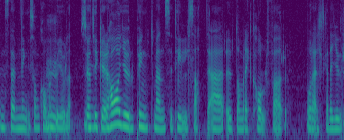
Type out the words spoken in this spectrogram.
en stämning som kommer Mm. på julen. Så Mm. jag tycker ha julpynt men se till så att det är utom räckhåll för våra älskade djur.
